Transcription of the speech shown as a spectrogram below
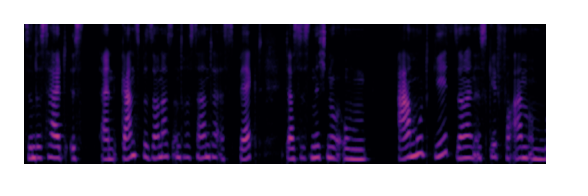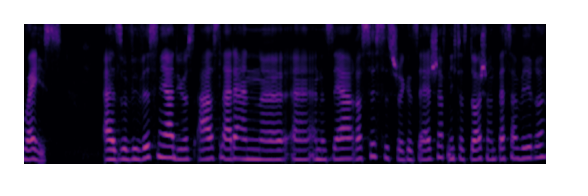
sind es halt, ist ein ganz besonders interessanter Aspekt, dass es nicht nur um Armut geht, sondern es geht vor allem um Race. Also wir wissen ja, die USA ist leider eine, äh, eine sehr rassistische Gesellschaft. Nicht, dass Deutschland besser wäre,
